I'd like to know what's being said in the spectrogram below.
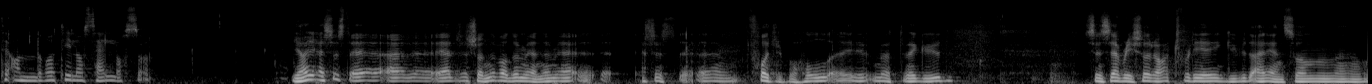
til andre og til oss selv også. Ja, jeg syns det er Jeg skjønner hva du mener, men jeg, jeg syns eh, forbehold i møte med Gud syns jeg blir så rart, fordi Gud er en som eh,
